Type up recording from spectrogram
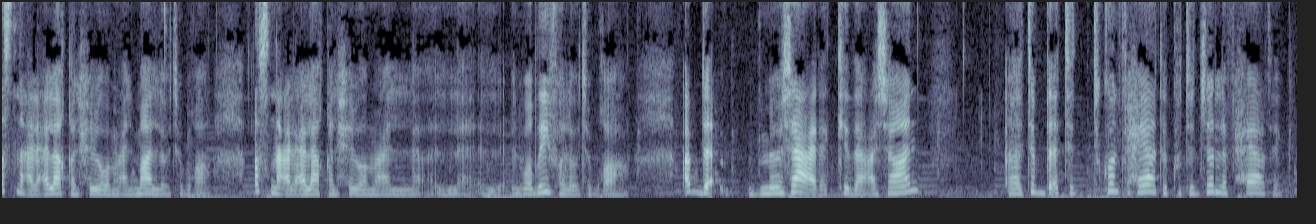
أصنع العلاقة الحلوة مع المال لو تبغاه. أصنع العلاقة الحلوة مع ال ال ال الوظيفة لو تبغاها. أبدأ بمشاعرك كذا عشان آه، تبدأ تكون في حياتك وتتجلى في حياتك.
